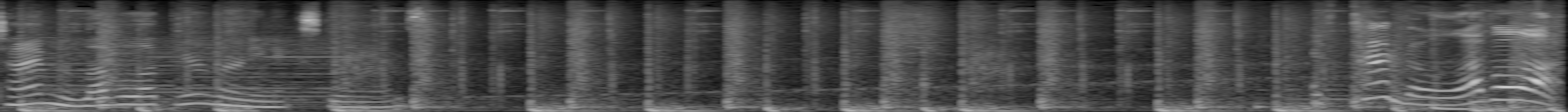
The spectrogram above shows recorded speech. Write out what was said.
time to level up your learning experience. It's time to level up.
